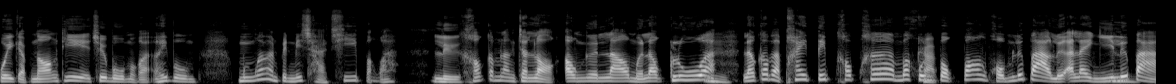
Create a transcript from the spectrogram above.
คุยกับน้องที่ชื่อบูมบอกว่าเฮ้ยบูม มึงว่ามันเป็นมิจฉาชีพเปล่าวะ หรือเขากำลังจะหลอกเอาเงินเราเหมือนเรากลัวอืมแล้วก็แบบให้ติปเขาเพิ่มว่าคุณครับปกป้องผมหรือเปล่าหรืออะไรอย่างนี้อืมหรือเปล่า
